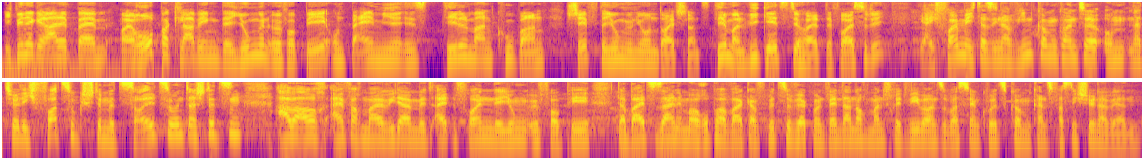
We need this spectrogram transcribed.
Ich bin hier gerade beim Europaclubbing der jungen ÖVP und bei mir ist Tillmann Kuban, Chef der Jungen Union Deutschlands. Tillmann, wie geht's dir heute? Freust du dich? Ja, ich freue mich, dass ich nach Wien kommen konnte, um natürlich Vorzugsstimme Zoll zu unterstützen, aber auch einfach mal wieder mit alten Freunden der jungen ÖVP dabei zu sein, im Europawahlkampf mitzuwirken. Und wenn dann noch Manfred Weber und Sebastian Kurz kommen, kann es fast nicht schöner werden.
